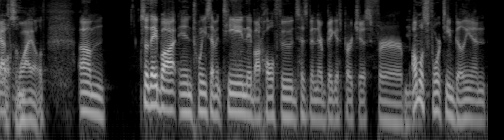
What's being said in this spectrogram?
that's Awesome. wild. Um, so they bought in 2017. They bought Whole Foods has been their biggest purchase for Mhm. almost 14 billion.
